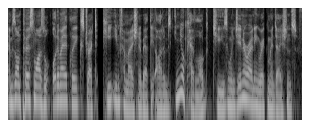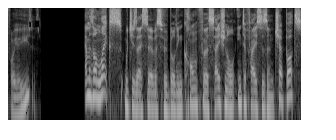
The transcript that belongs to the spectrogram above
Amazon Personalize will automatically extract key information about the items in your catalog to use when generating recommendations for your users. Amazon Lex, which is a service for building conversational interfaces and chatbots,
